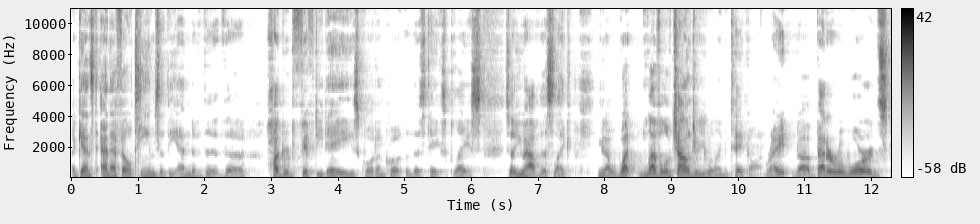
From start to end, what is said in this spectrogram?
against NFL teams at the end of the the 150 days, quote unquote, that this takes place. So you have this like, you know, what level of challenge are you willing to take on, right? Uh, better rewards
